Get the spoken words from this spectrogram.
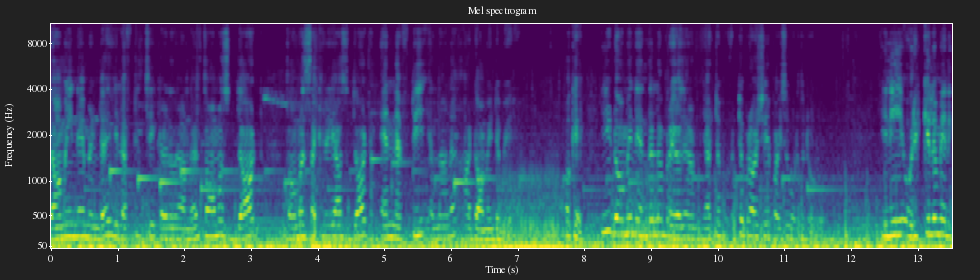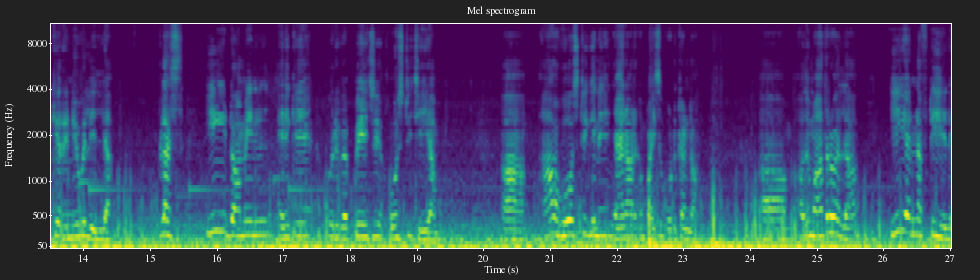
ഡൊമൈൻ നെയിം ഉണ്ട്. ഈ ലെഫ്റ്റിൽ ചെയ്ത് കാണുന്നത് Thomas dot Thomas Zacharias dot N F T എന്നാണ് ആ ഡൊമൈന്റെ പേര്. ഓക്കെ ഈ ഡൊമൈന്റെ എന്തെല്ലാം പ്രയോജനം? ഞാൻ ഒറ്റ ഒറ്റ പ്രാവശ്യമേ പൈസ കൊടുത്തിട്ടുള്ളൂ. ഇനി ഒരിക്കലും എനിക്ക് റിന്യൂവൽ ഇല്ല. പ്ലസ് ഈ ഡൊമൈനിൽ എനിക്ക് ഒരു വെബ് പേജ് ഹോസ്റ്റ് ചെയ്യാം. ആ, ഹോസ്റ്റിങ്ങിന് ഞാൻ ആർക്കും പൈസ കൊടുക്കണ്ട. അതുമാത്രമല്ല മാത്രമല്ല ഈ എൻ എഫ് ടിയിൽ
